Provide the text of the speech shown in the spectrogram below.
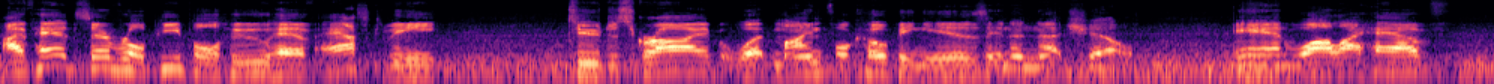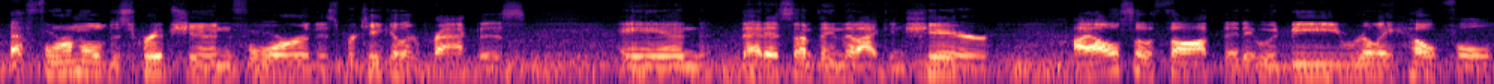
I've had several people who have asked me to describe what mindful coping is in a nutshell. And while I have a formal description for this particular practice, and that is something that I can share, I also thought that it would be really helpful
